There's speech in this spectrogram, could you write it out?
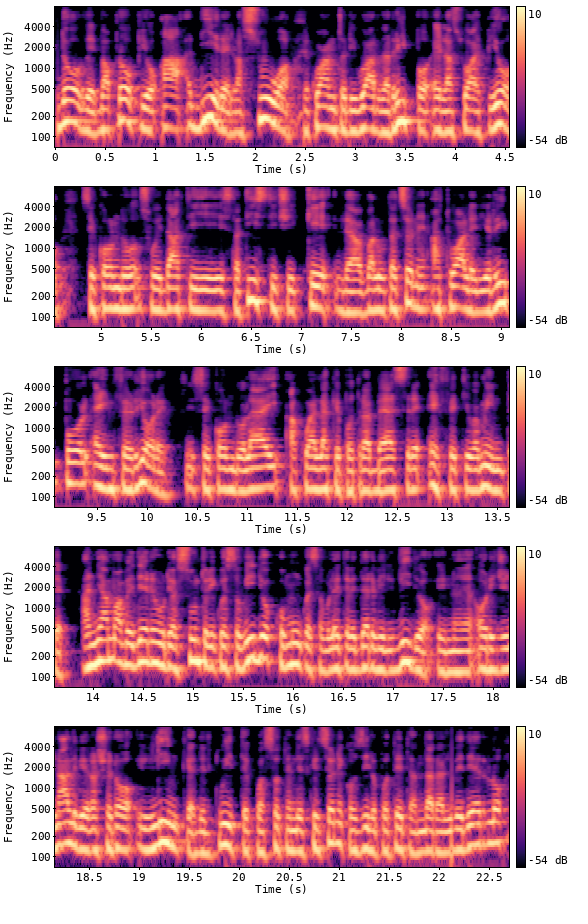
dove va proprio a dire la sua per quanto riguarda Ripple e la sua IPO, secondo suoi dati statistici che la valutazione attuale di Ripple è inferiore secondo lei a quella che potrebbe essere effettivamente. Andiamo a vedere un riassunto di questo video, comunque se volete vedervi il video in originale vi lascerò il link del tweet qua sotto in descrizione così lo potete andare a vederlo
